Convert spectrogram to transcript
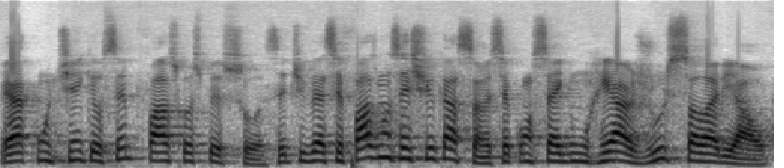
é a continha que eu sempre faço com as pessoas. Se tiver, você faz uma certificação e você consegue um reajuste salarial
